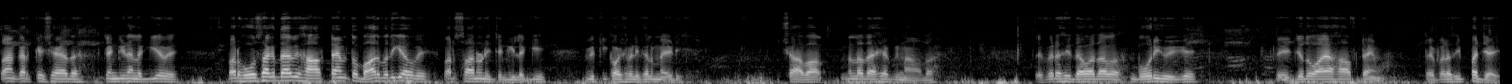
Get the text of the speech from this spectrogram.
ਤਾਂ ਕਰਕੇ ਸ਼ਾਇਦ ਚੰਗੀ ਨਾ ਲੱਗੀ ਹੋਵੇ। ਪਰ ਹੋ ਸਕਦਾ ਵੀ ਹਾਫ ਟਾਈਮ ਤੋਂ ਬਾਅਦ ਵਧੀਆ ਹੋਵੇ, ਪਰ ਸਾਨੂੰ ਨਹੀਂ ਚੰਗੀ ਲੱਗੀ ਵਿੱਕੀ ਕੌਸ਼ਲ ਵਾਲੀ ਫਿਲਮ ਹੈ ਜਿਹੜੀ। ਛਾਵਾ, ਮੈਨੂੰ ਲੱਗਦਾ ਇਹ ਕੋਈ ਨਾਮ ਉਹਦਾ। ਤੇ ਫਿਰ ਅਸੀਂ ਦਵਾ ਦਵਾ ਬੋਰ ਹੀ ਹੋਈ ਗਏ। ਤੇ ਜਦੋਂ ਆਇਆ ਹਾਫ ਟਾਈਮ ਤੇ ਫਿਰ ਅਸੀਂ ਭੱਜੇ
